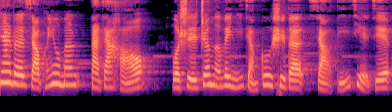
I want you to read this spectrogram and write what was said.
亲爱的小朋友们，大家好！我是专门为你讲故事的小迪姐姐。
